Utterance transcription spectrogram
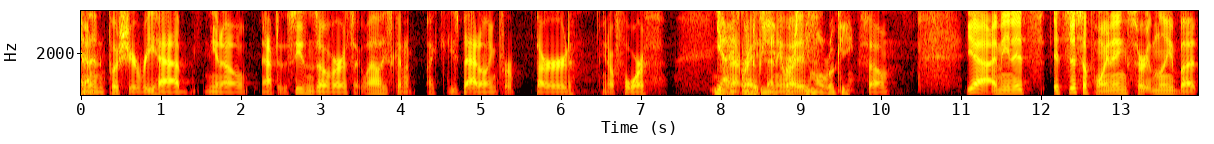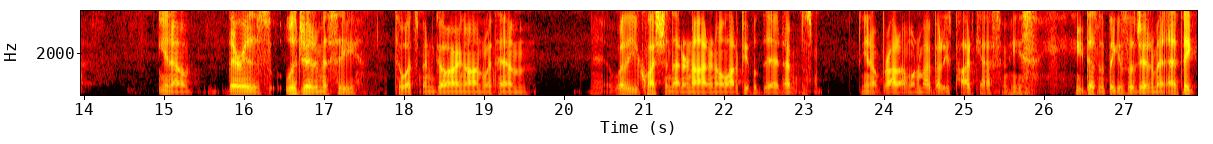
and Yeah. then push your rehab, you know, after the season's over. It's like, well, he's gonna like he's battling for third, you know, fourth. Yeah, he's going to be first team all rookie. So yeah, I mean it's it's disappointing certainly, but you know, there is legitimacy to what's been going on with him. Whether you question that or not, I know a lot of people did. I was you know, brought on one of my buddies' podcasts and he's he doesn't think it's legitimate. And I think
